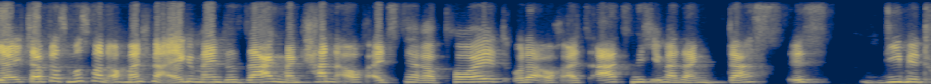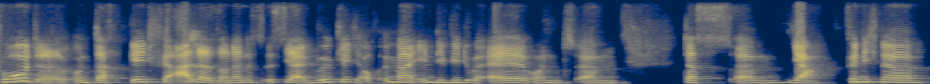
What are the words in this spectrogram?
Ja, ich glaube, das muss man auch manchmal allgemein so sagen. Man kann auch als Therapeut oder auch als Arzt nicht immer sagen, das ist die Methode und das gilt für alle, sondern es ist ja wirklich auch immer individuell und ähm, das, ähm, ja, finde ich eine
